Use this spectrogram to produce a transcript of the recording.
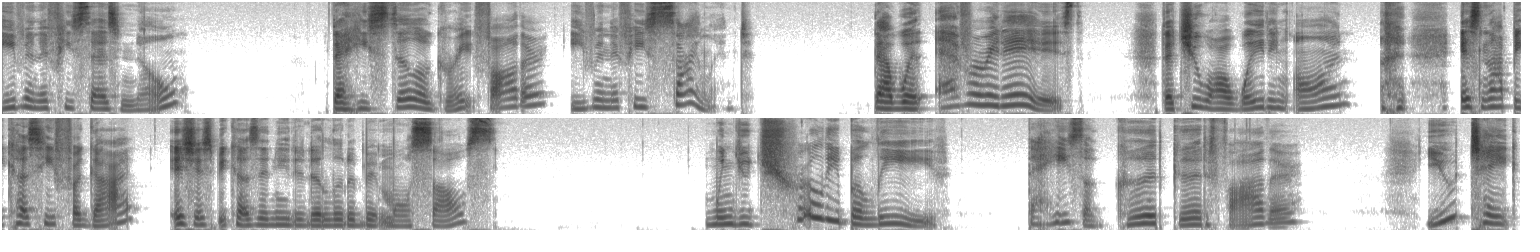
even if He says no, that He's still a great Father even if He's silent, that whatever it is that you are waiting on, it's not because He forgot, it's just because it needed a little bit more sauce. When you truly believe that He's a good, good Father, you take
